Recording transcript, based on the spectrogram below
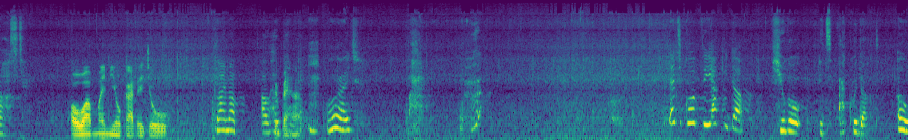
last. เพราะว่าไม่มีโอกาสได้จู Climb up. I'll ขึ้น help ไป you. ฮะ All right. Let's go up the Yaki Duck. Hugo, it's aqueduct. Oh,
